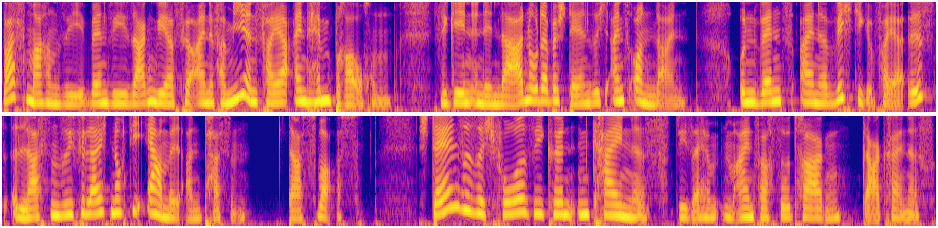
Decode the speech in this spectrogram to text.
Was machen Sie, wenn Sie, sagen wir, für eine Familienfeier ein Hemd brauchen? Sie gehen in den Laden oder bestellen sich eins online. Und wenn es eine wichtige Feier ist, lassen Sie vielleicht noch die Ärmel anpassen. Das war's. Stellen Sie sich vor, Sie könnten keines dieser Hemden einfach so tragen gar keines,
